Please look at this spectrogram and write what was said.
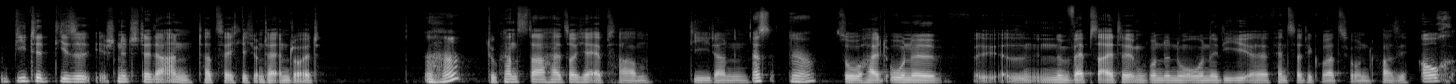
bietet diese Schnittstelle an, tatsächlich unter Android. Aha. Du kannst da halt solche Apps haben, die dann Das, ja. so halt ohne also eine Webseite im Grunde nur ohne die äh, Fensterdekoration quasi. Auch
